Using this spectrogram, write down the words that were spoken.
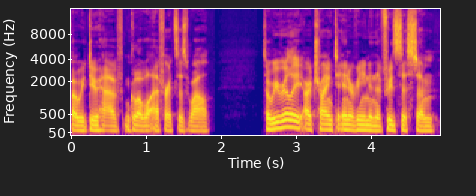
but we do have global efforts as well. So we really are trying to intervene in the food system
